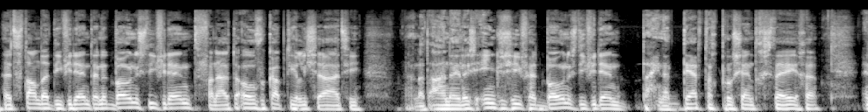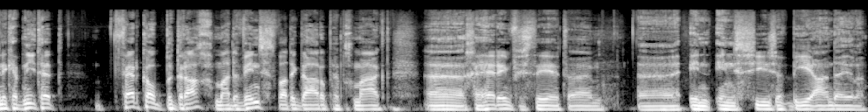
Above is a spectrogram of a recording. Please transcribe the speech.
het standaarddividend en het bonusdividend vanuit de overkapitalisatie. Nou, dat aandeel is inclusief het bonusdividend bijna 30 procent gestegen. En ik heb niet het verkoopbedrag, maar de winst wat ik daarop heb gemaakt, uh, geherinvesteerd. Uh, in, in CSFB-aandelen.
